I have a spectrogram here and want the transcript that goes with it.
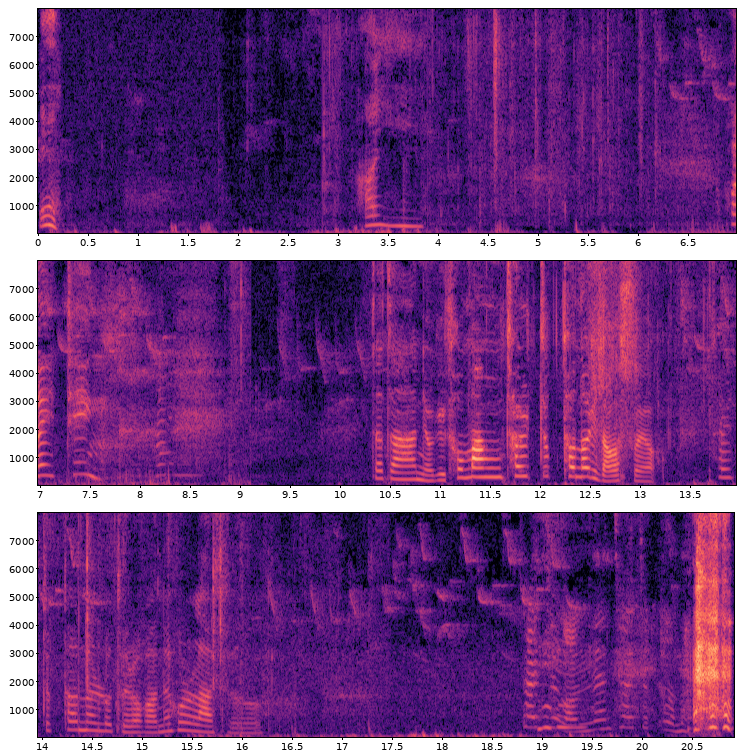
오! 하이. 화이팅! 짜잔, 여기 소망 철쭉 터널이 나왔어요. 철쭉 터널로 들어가는 홀라수. 찰쭉 없는 찰쭉 터널.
